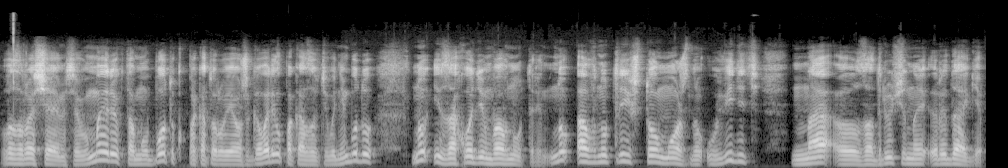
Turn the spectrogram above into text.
возвращаемся в мэрию, к тому боту, про которого я уже говорил, показывать его не буду. Ну и заходим вовнутрь. Ну а внутри что можно увидеть на э, задрюченной рыдаге?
